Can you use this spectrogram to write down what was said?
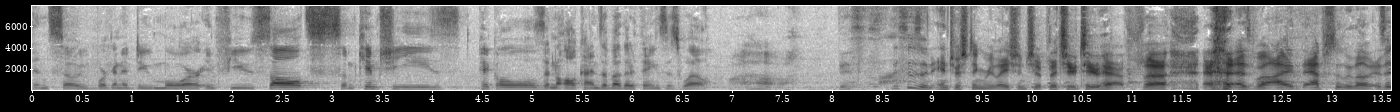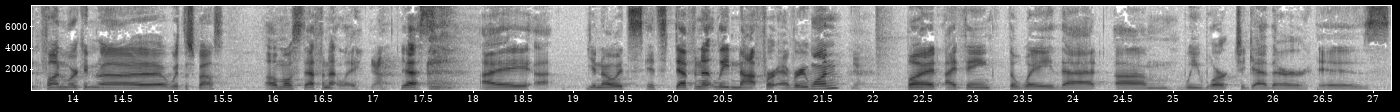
And so we're going to do more infused salts, some kimchi's, pickles, and all kinds of other things as well. Wow. This, this is an interesting relationship that you two have uh, as well. I absolutely love it. Is it fun working uh, with the spouse? Oh, most definitely. Yeah. Yes, I. Uh, you know, it's it's definitely not for everyone. Yeah. But I think the way that um, we work together is,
